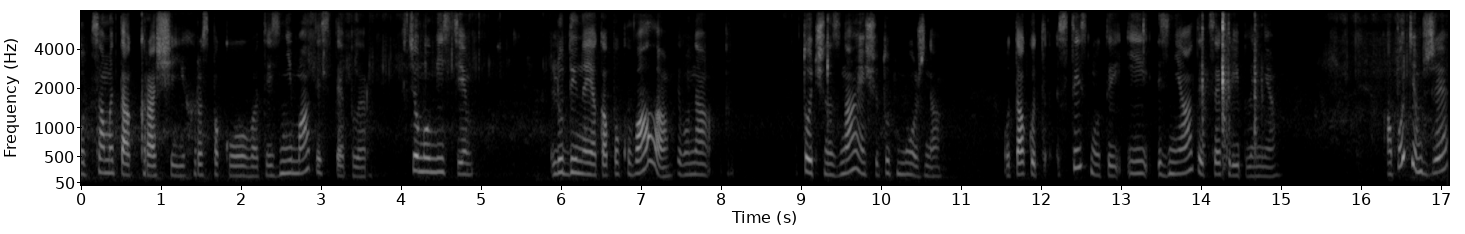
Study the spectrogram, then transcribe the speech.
От саме так краще їх розпаковувати, знімати степлер. В цьому місці людина, яка пакувала, вона точно знає, що тут можна отак от стиснути і зняти це кріплення. А потім вже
